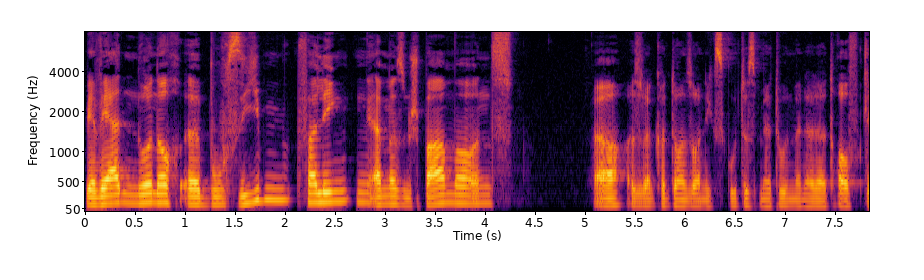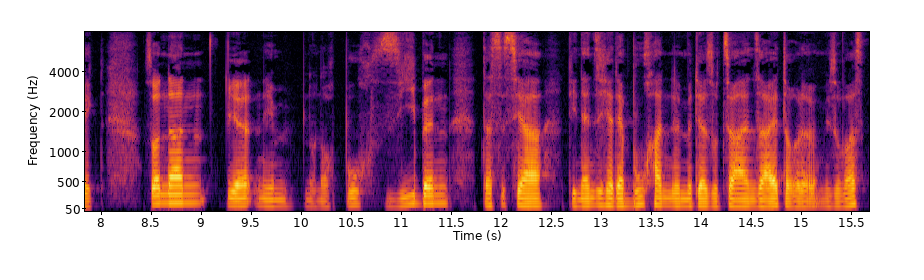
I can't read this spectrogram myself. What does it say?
Wir werden nur noch äh, Buch 7 verlinken. Amazon sparen wir uns. Ja, also dann könnte man so auch nichts Gutes mehr tun, wenn er da draufklickt. Sondern wir nehmen nur noch Buch 7. Das ist ja, die nennen sich ja der Buchhandel mit der sozialen Seite oder irgendwie sowas.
